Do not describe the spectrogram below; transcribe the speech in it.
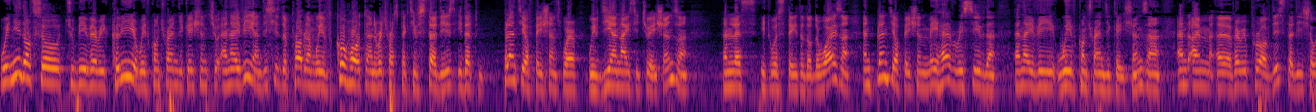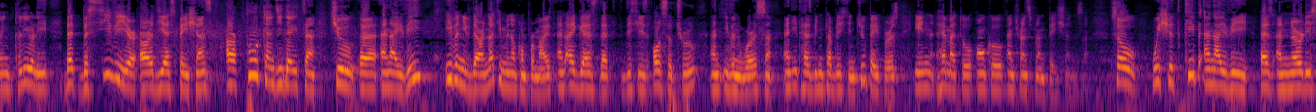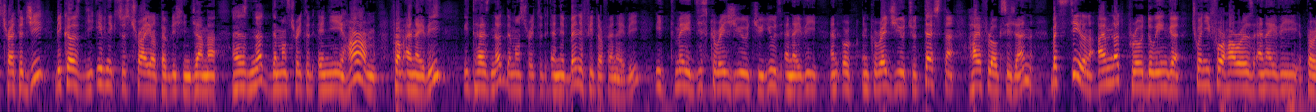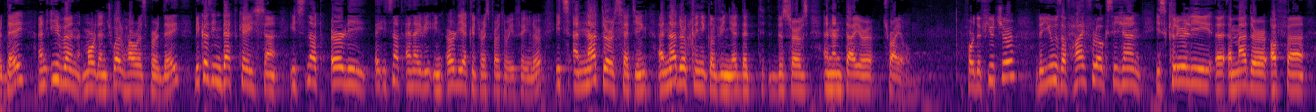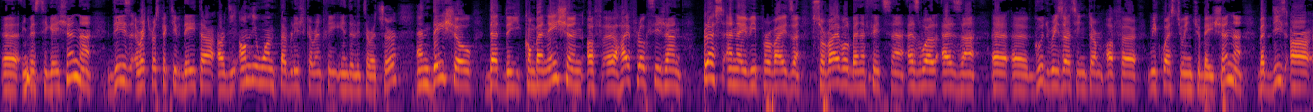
We need also to be very clear with contraindication to NIV, and this is the problem with cohort and retrospective studies, is that plenty of patients were with DNI situations, uh, unless it was stated otherwise, uh, and plenty of patients may have received uh, NIV with contraindications, uh, and I'm very pro of this study showing clearly that the severe RDS patients are poor candidates to uh, NIV, even if they are not immunocompromised, and I guess that this is also true and even worse, and it has been published in two papers in hemato, onco, and transplant patients. So we should keep NIV as an early strategy because the Ivnictus trial published in JAMA has not demonstrated any harm from NIV. It has not demonstrated any benefit of NIV. It may discourage you to use NIV and encourage you to test uh, high flow oxygen. But still, I'm not pro doing uh, 24 hours NIV per day and even more than 12 hours per day because in that case, uh, it's not early, uh, it's not NIV in early acute respiratory failure. It's another setting, another clinical vignette that deserves an entire trial. For the future, the use of high flow oxygen is clearly uh, a matter of uh, uh, investigation. Uh, these retrospective data are the only one published currently in the literature, and they show that the combination of uh, high flow oxygen plus NIV provides uh, survival benefits uh, as well as uh, uh, good results in terms of request to intubation. But these are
